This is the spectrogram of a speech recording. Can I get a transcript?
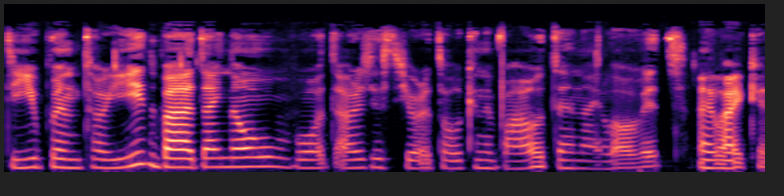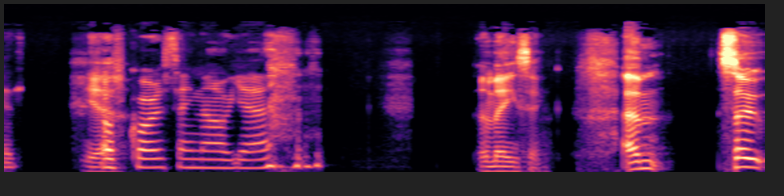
deep into it, but I know what artist you're talking about, and I love it. I like it. Yeah, of course, I know. Yeah, amazing. Um, so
